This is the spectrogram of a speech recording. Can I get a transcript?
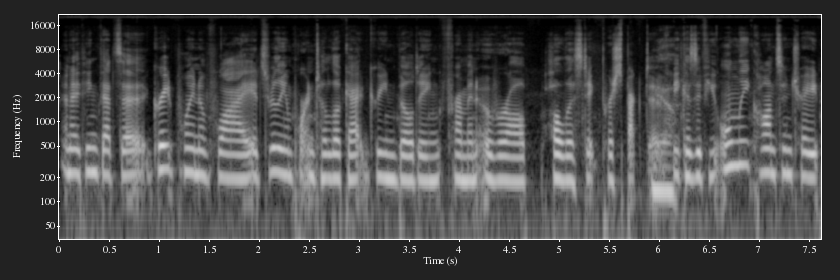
And I think that's a great point of why it's really important to look at green building from an overall holistic perspective. Yeah. Because if you only concentrate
